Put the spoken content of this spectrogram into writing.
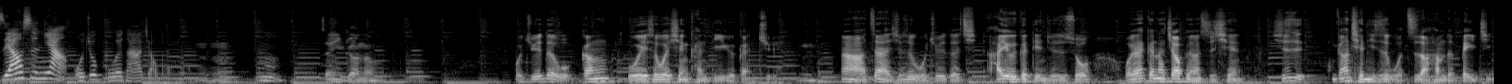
只要是那样，我就不会跟他交朋友。嗯哼，嗯，曾一个呢？我觉得我刚我也是会先看第一个感觉，嗯。那再来就是我觉得其还有一个点就是说，我在跟他交朋友之前，其实你刚刚前提是我知道他们的背景，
